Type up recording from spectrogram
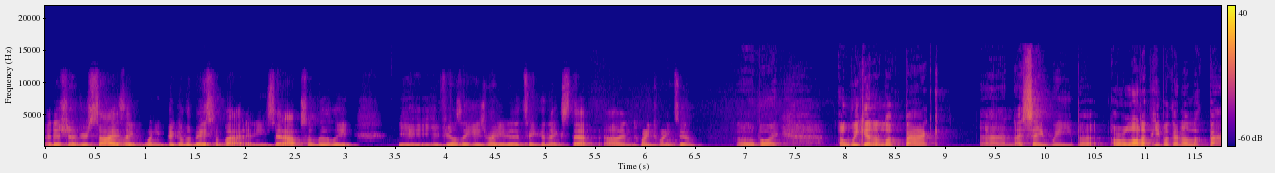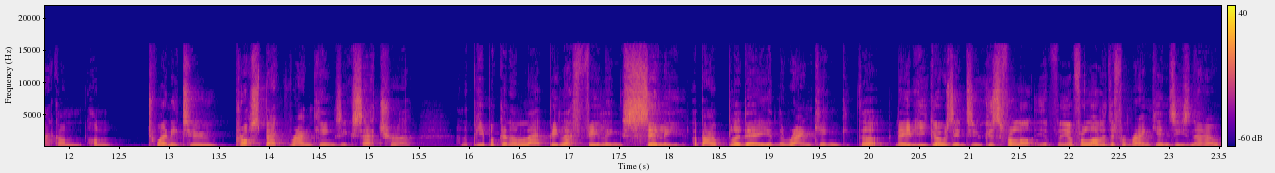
addition of your size, like when you pick up the baseball bat? And he said, absolutely. He, he feels like he's ready to take the next step uh, in 2022. Oh boy, are we going to look back? And I say we, but are a lot of people going to look back on on 22 prospect rankings, etc. And are people going to let be left feeling silly about Bleday and the ranking that maybe he goes into? Because for a lot, you know, for a lot of different rankings, he's now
